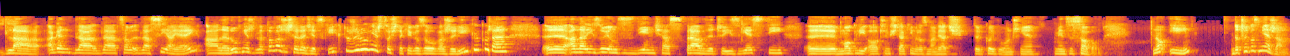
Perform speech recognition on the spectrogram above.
dla agent, dla, dla, całe, dla CIA, ale również dla towarzyszy radzieckich, którzy również coś takiego zauważyli, tylko że y, analizując zdjęcia z prawdy czy z Wiesti, y, mogli o czymś takim rozmawiać tylko i wyłącznie między sobą. No i do czego zmierzam?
